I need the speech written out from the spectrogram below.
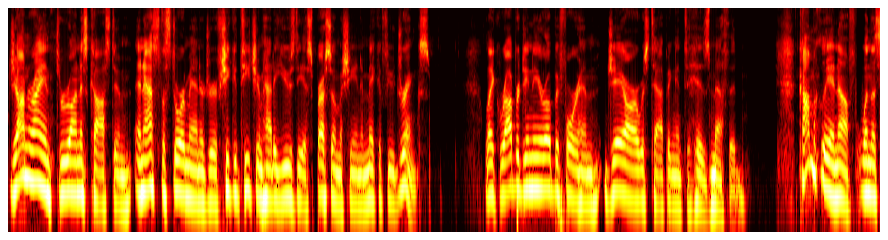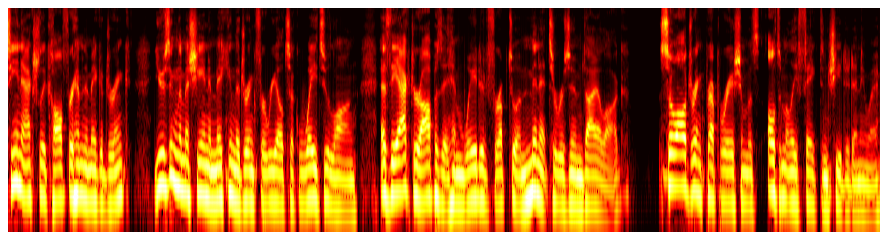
John Ryan threw on his costume and asked the store manager if she could teach him how to use the espresso machine and make a few drinks. Like Robert De Niro before him, JR was tapping into his method. Comically enough, when the scene actually called for him to make a drink, using the machine and making the drink for real took way too long, as the actor opposite him waited for up to a minute to resume dialogue. So all drink preparation was ultimately faked and cheated anyway.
